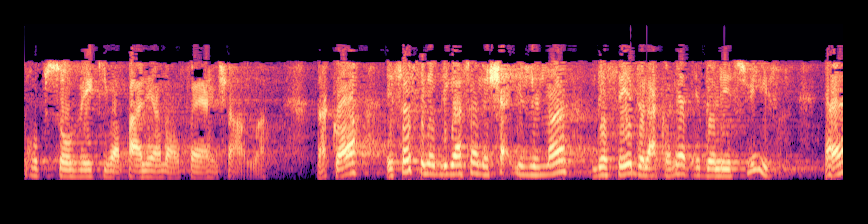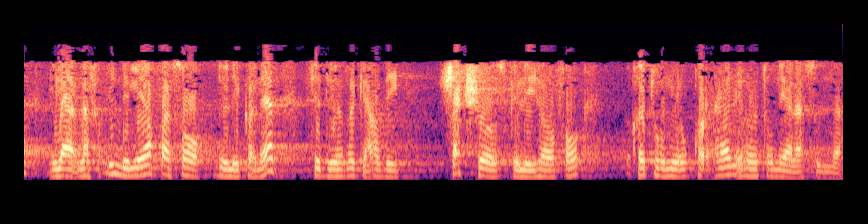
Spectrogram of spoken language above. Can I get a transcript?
groupe sauvé qui va pas aller en enfer, Inch'Allah. D'accord? Et ça c'est l'obligation de chaque musulman d'essayer de la connaître et de les suivre. Hein et la, la, une des meilleures façons de les connaître, c'est de regarder chaque chose que les gens font, retourner au Coran et retourner à la Sunna,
